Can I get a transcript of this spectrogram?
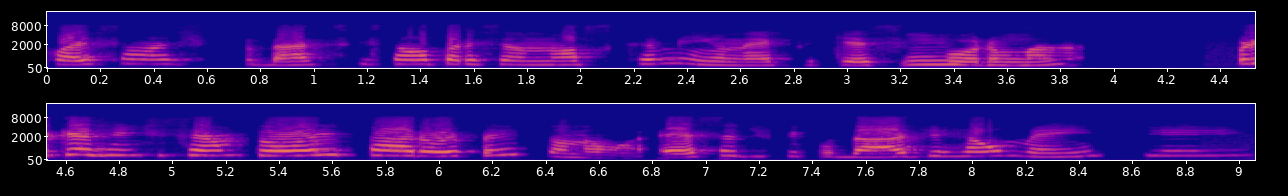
quais são as dificuldades que estão aparecendo no nosso caminho, né? Porque se for Uhum. uma. Porque a gente sentou e parou e pensou, não, essa dificuldade realmente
